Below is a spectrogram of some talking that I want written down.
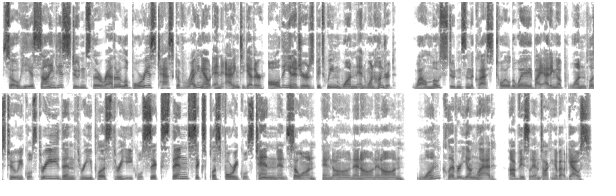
So he assigned his students the rather laborious task of writing out and adding together all the integers between 1 and 100. While most students in the class toiled away by adding up 1 plus 2 equals 3, then 3 plus 3 equals 6, then 6 plus 4 equals 10, and so on, and on and on and on, one clever young lad, obviously I'm talking about Gauss,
